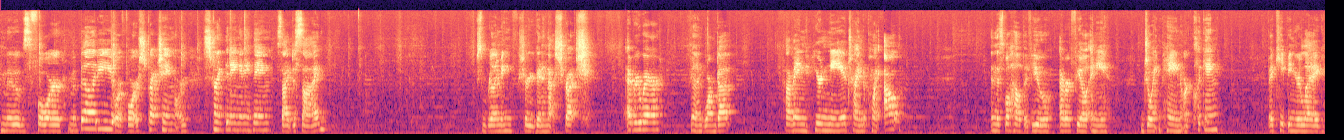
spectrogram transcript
moves for mobility or for stretching or strengthening anything side to side. Just really making sure you're getting that stretch everywhere, feeling warmed up, having your knee trying to point out and this will help if you ever feel any joint pain or clicking by keeping your leg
